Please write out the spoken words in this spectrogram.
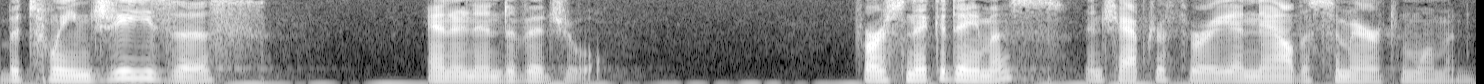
between Jesus and an individual. First, Nicodemus in chapter 3, and now the Samaritan woman.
